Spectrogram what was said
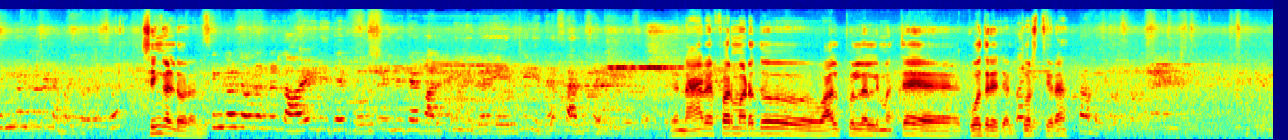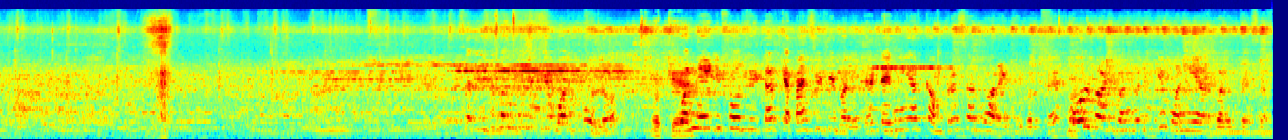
Single door double door sir? Single ಡೋರಲ್ಲಿ ಲಾಯ್ಡ್ ಇದೆ ಗೋದ್ರೇಜ್ ಇದೆ ವರ್ಲ್ಪೂಲ್ ಇದೆ ಎಲ್ ಜಿ ಇದೆ ಸ್ಯಾಮ್ಸಂಗ್ ಇದೆ. ನಾನು ರೆಫರ್ ಮಾಡೋದು ವಾಲ್ಪುಲಲ್ಲಿ ಮತ್ತು ಗೋದ್ರೇಜಲ್ಲಿ ತೋರಿಸ್ತೀರಾ? Okay one eighty four litre capacity ಬರುತ್ತೆ. ಟೆನ್ ಇಯರ್ ಕಂಪ್ರೆಸರ್ ವಾರಂಟಿ ಬರುತ್ತೆ. ಹೋಲ್ ಬಾಡಿ ಬಂದು ನಿಮಗೆ ಒನ್ ಇಯರ್ ಬರುತ್ತೆ ಸರ್.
